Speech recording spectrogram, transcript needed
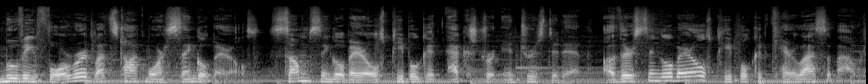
Moving forward, let's talk more single barrels. Some single barrels people get extra interested in. Other single barrels people could care less about.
